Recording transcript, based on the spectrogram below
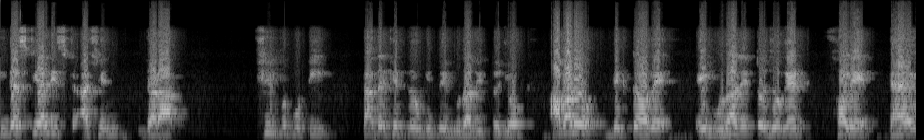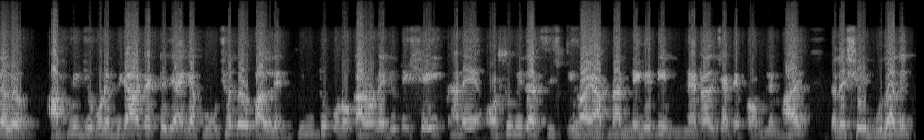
ইন্ডাস্ট্রিয়ালিস্ট আছেন যারা শিল্পপতি, তাদের ক্ষেত্রেও কিন্তু এই বুধাদিত্য যোগ। আবারও দেখতে হবে, এই বুধাদিত্য যোগের ফলে দেখা গেল আপনি জীবনে বিরাট একটা জায়গায় পৌঁছাতেও পারলেন। কিন্তু কোনো কারণে যদি সেইখানে অসুবিধার সৃষ্টি হয়, আপনার নেগেটিভ ন্যাটাল চার্টে প্রবলেম হয়, তাহলে সেই বুধাদিত্য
